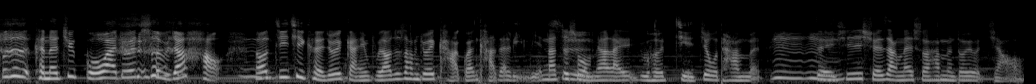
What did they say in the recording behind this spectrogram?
或是可能去国外就会吃的比较好，然后机器可能就会感应不到，就是他们就会卡关卡在里面。那这时候我们要来如何解救他们？嗯嗯，对，其实学长那时候他们都有教。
